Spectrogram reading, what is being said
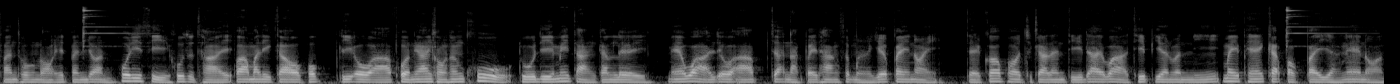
ฟันธงรองเอสปันยอน คู่ที่ 4 คู่สุดท้าย ฟาร์มาริเกาพบลีโออาร์ผลงานของทั้งคู่ดูดีไม่ต่างกันเลย แม้ว่าลีโออาร์จะหนักไปทางเสมอเยอะไปหน่อย แต่ก็พอจะการันตีได้ว่าทริปเยือนวันนี้ไม่แพ้กลับออกไปอย่างแน่นอน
